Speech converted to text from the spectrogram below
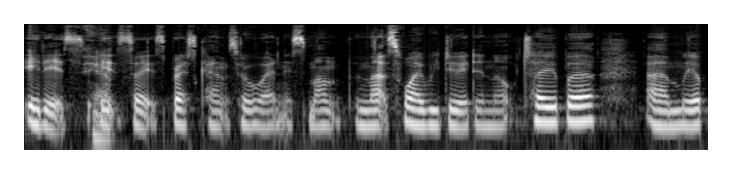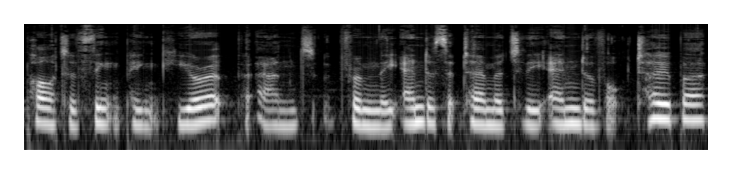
It is. Yeah. It's so it's Breast Cancer Awareness Month, and that's why we do it in October. Um, we are part of Think Pink Europe, and from the end of September to the end of October,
